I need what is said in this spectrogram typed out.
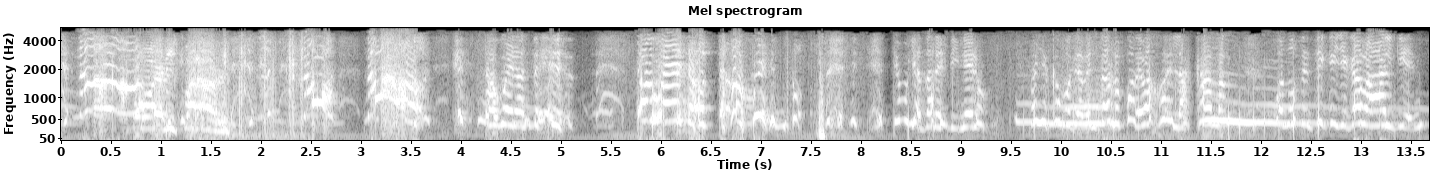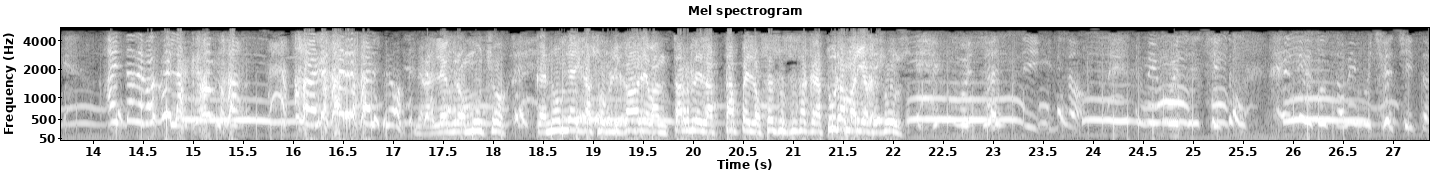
¡No! ¡Voy a disparar! ¡No! ¡No! Está bueno, Andrés. Está bueno, está bueno. Te voy a dar el dinero. Ay, acabo de aventarlo por debajo de la cama cuando sentí que llegaba alguien. Ahí está debajo de la cama. Agárralo. Me alegro mucho que no me hayas obligado a levantarle la tapa y los sesos a esa criatura, María Jesús. Muchachito. Mi muchachito. Me asustó mi muchachito.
